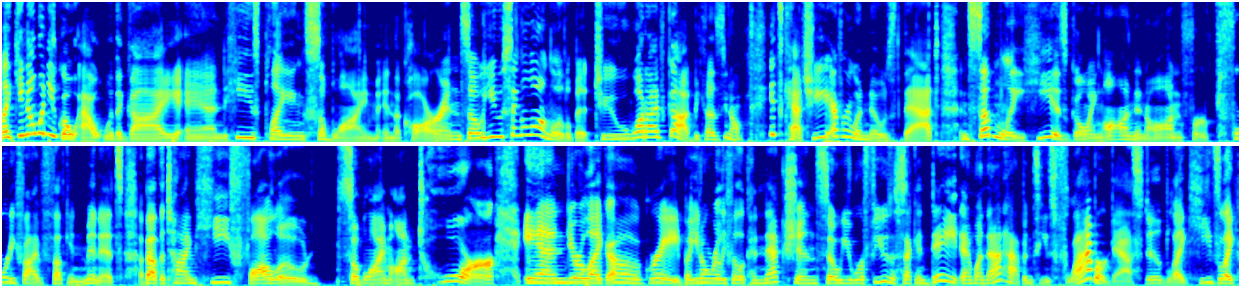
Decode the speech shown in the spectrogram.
Like, you know, when you go out with a guy and he's playing Sublime in the car, and so you sing along a little bit to What I've Got because, you know, it's catchy, everyone knows that, and suddenly he is going on and on for 45 fucking minutes about the time he followed Sublime on tour, and you're like, oh, great, but you don't really feel a connection, so you refuse a second date. And when that happens, he's flabbergasted. Like, he's like,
